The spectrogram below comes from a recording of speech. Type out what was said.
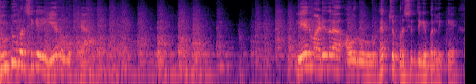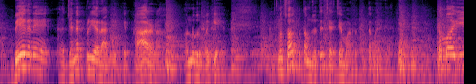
ಯೂಟ್ಯೂಬರ್ಸಿಗೆ ಏನು ಮುಖ್ಯ? ಏನು ಮಾಡಿದ್ರೆ ಅವರು ಹೆಚ್ಚು ಪ್ರಸಿದ್ಧಿಗೆ ಬರಲಿಕ್ಕೆ, ಬೇಗನೆ ಜನಪ್ರಿಯರಾಗಲಿಕ್ಕೆ ಕಾರಣ ಅನ್ನೋದ್ರ ಬಗ್ಗೆ ಒಂದು ಸ್ವಲ್ಪ ತಮ್ಮ ಜೊತೆ ಚರ್ಚೆ ಮಾಡಬೇಕಂತ ಮಾಡಿದ್ದೀನಿ. ನಮ್ಮ ಈ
